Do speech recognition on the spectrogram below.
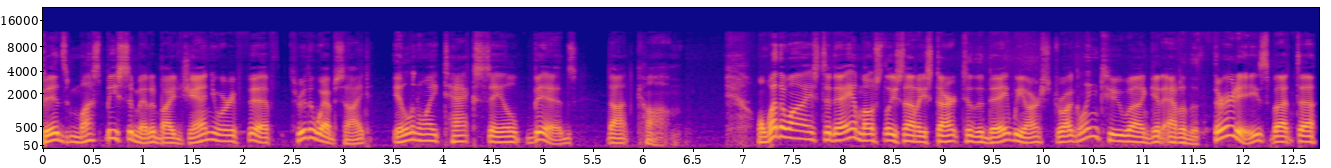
Bids must be submitted by January 5th through the website IllinoisTaxSaleBids.com. Well, weather-wise today, a mostly sunny start to the day. We are struggling to uh, get out of the 30s, but uh,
